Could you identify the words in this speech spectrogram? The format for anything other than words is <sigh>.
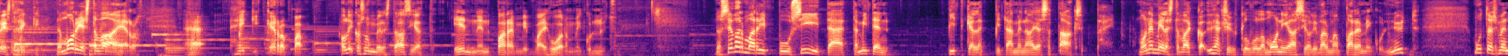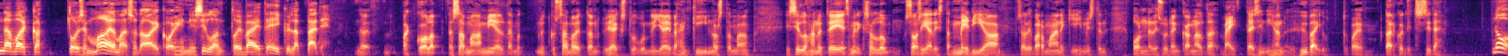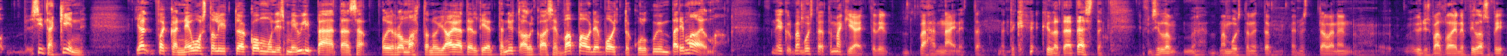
morjesta Heikki. No morjesta vaan Eero. Äh, Heikki, kerropa, oliko sun mielestä asiat ennen paremmin vai huonommin kuin nyt? No se varmaan riippuu siitä, että miten pitkälle pitää mennä ajassa taaksepäin. Monen mielestä vaikka 90-luvulla moni asia oli varmaan paremmin kuin nyt, mutta jos mennään vaikka toisen maailmansodan aikoihin, niin silloin toi väite ei kyllä päde. No, pakko olla samaa mieltä, mutta nyt kun sanoit tuon 90-luvun, niin jäi vähän kiinnostamaan. Ja silloinhan nyt ei esimerkiksi ollut sosiaalista mediaa. Se oli varmaan ainakin ihmisten onnellisuuden kannalta väittäisin ihan hyvä juttu, vai tarkoititko sitä? No sitäkin. Ja vaikka Neuvostoliitto ja kommunismi ylipäätänsä oli romahtanut ja ajateltiin, että nyt alkaa se vapauden voittokulku ympäri maailmaa. Niin kyllä mä muistan, että mäkin ajattelin vähän näin, että, että kyllä tämä tästä. Silloin mä muistan, että esimerkiksi tällainen yhdysvaltalainen filosofi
